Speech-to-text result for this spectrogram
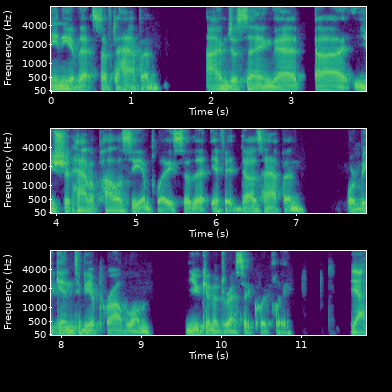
any of that stuff to happen. I'm just saying that uh, you should have a policy in place so that if it does happen or begin to be a problem, you can address it quickly. Yeah.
